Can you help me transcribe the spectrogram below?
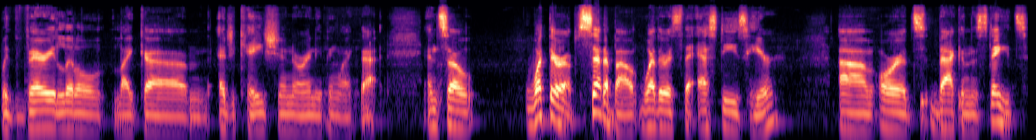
with very little like um, education or anything like that. And so, what they're upset about, whether it's the SDs here um, or it's back in the states,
